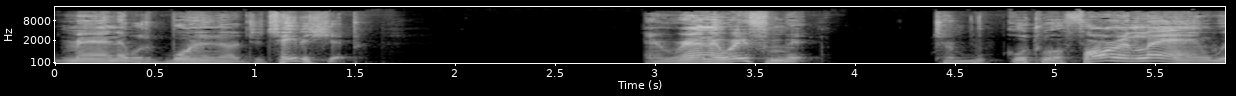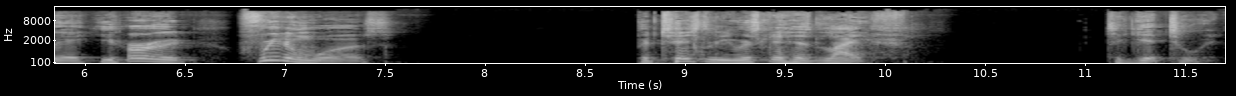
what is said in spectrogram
man that was born in a dictatorship and ran away from it to go to a foreign land where he heard freedom was, potentially risking his life to get to it?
